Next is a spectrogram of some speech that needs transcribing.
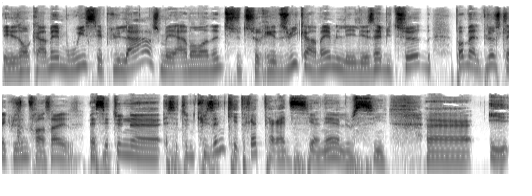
Et ils ont quand même, oui, c'est plus large, mais à un moment donné, tu, tu réduis quand même les, les habitudes pas mal plus que la cuisine française. Mais c'est une c'est une cuisine qui est très traditionnelle aussi. Euh, et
